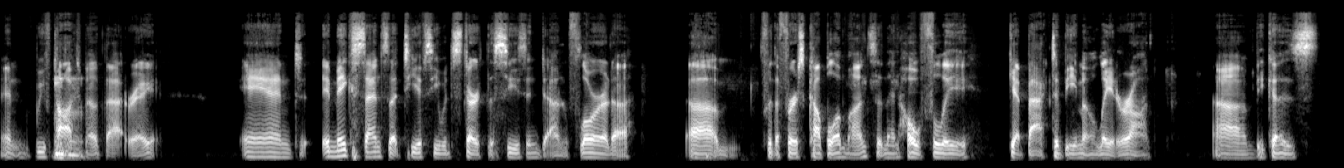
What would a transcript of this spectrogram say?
and we've talked mm-hmm. about that, right? And it makes sense that TFC would start the season down in Florida um, for the first couple of months, and then hopefully get back to BMO later on, uh, because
